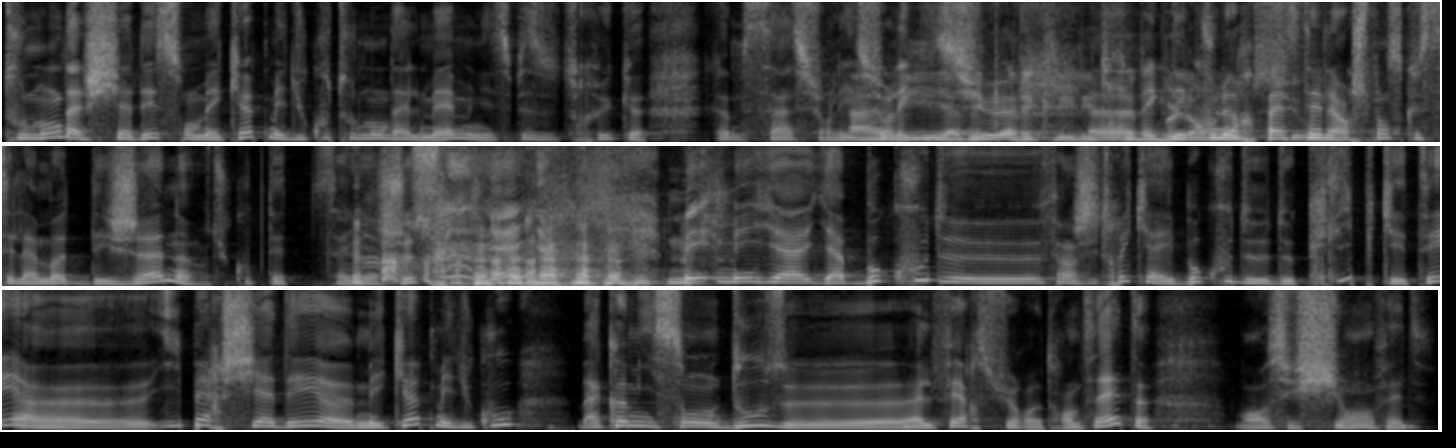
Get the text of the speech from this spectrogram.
tout le monde a chiadé son make-up, mais du coup tout le monde a le même, une espèce de truc comme ça sur les Ah sur les avec- yeux, avec les- les euh, des couleurs pastel. Alors je pense que c'est la mode des jeunes. Du coup peut-être ça y est, je suis vieille. mais mais il y a, il y a beaucoup de, enfin j'ai trouvé qu'il y avait beaucoup de, de clips qui étaient euh, hyper chiadés euh, make-up, mais du coup bah, comme ils sont 12 euh, à le faire sur 37, bon c'est chiant en fait.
